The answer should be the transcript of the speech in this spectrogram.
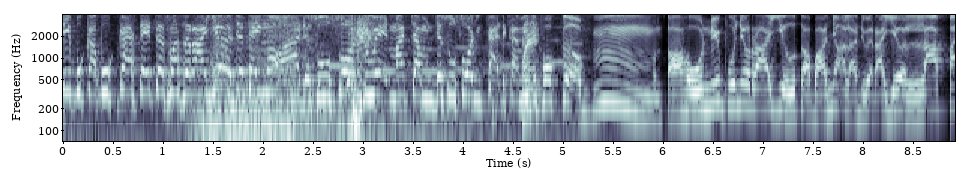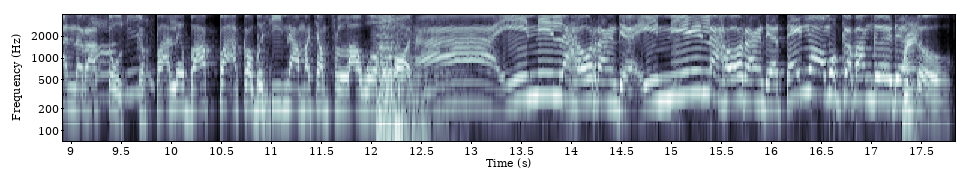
kali buka-buka status masa raya je tengok. Ha, Dia susun duit macam dia susun kad dekat meja poker. Hmm tahun ni punya raya tak banyak lah duit raya. 800 Kepala bapak kau bersinar macam flower pot. Ha, Inilah orang dia. Inilah orang dia. Tengok muka bangga dia tu.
